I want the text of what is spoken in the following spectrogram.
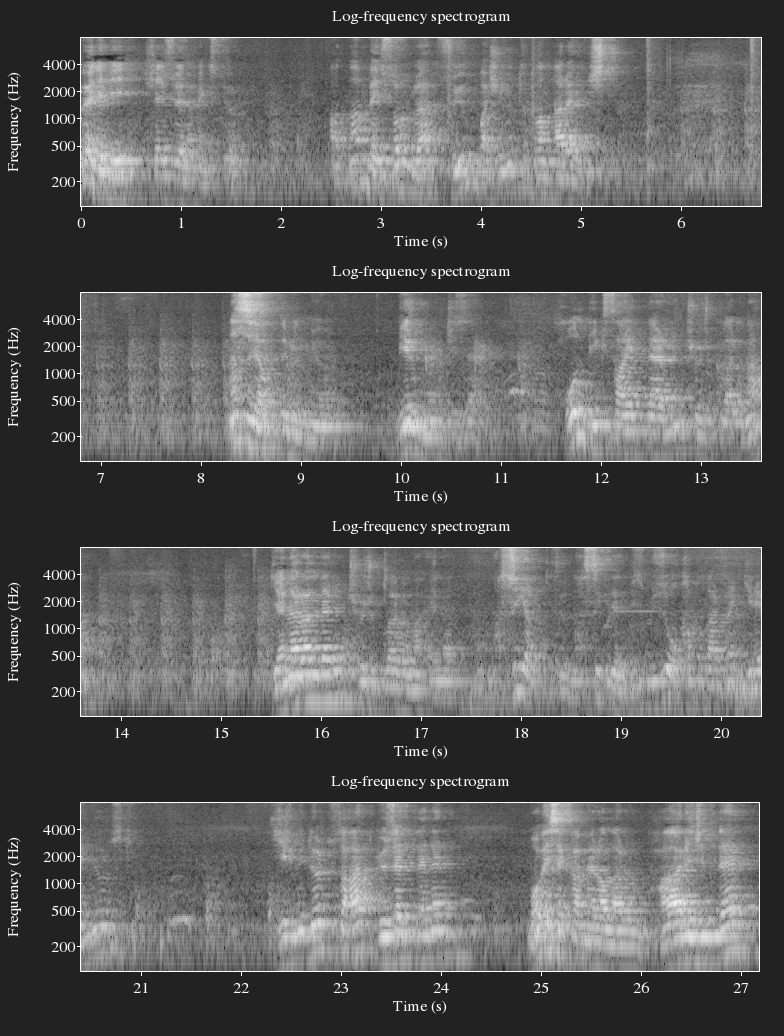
böyle bir şey söylemek istiyorum. Adnan Bey sonra suyun başını tutanlara erişti. Nasıl yaptı bilmiyorum. Bir mucize. Holding sahiplerinin çocuklarına, generallerin çocuklarına el attı. Nasıl yaptı, nasıl gider? Biz bizi o kapılardan giremiyoruz ki. 24 saat gözetlenen MOBESE kameraların haricinde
